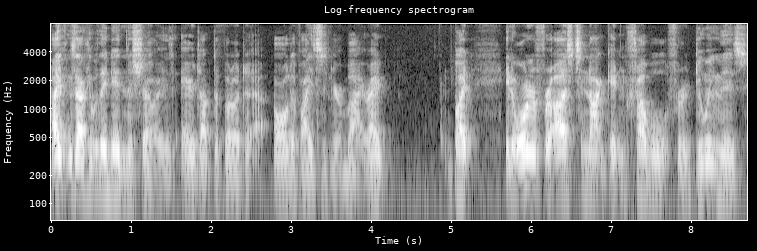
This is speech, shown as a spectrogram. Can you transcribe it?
Like exactly what they did in the show is airdrop the photo to all devices nearby, right? But in order for us to not get in trouble for doing this,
